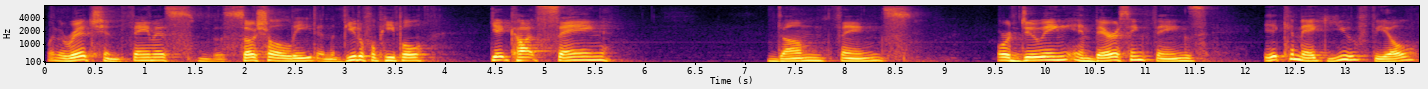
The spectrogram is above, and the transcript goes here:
when the rich and famous, the social elite, and the beautiful people get caught saying dumb things or doing embarrassing things, it can make you feel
